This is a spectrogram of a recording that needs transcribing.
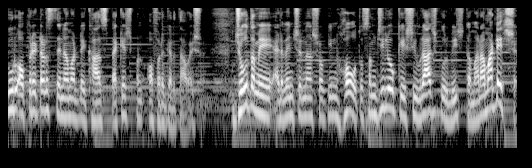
ટૂર ઓપરેટર્સ તેના માટે ખાસ પેકેજ પણ ઓફર કરતા હોય છે. જો તમે એડવેન્ચરના શોખીન હો તો સમજી લો કે શિવરાજપુર બીચ તમારા માટે જ છે.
